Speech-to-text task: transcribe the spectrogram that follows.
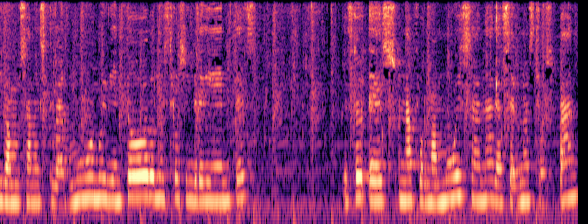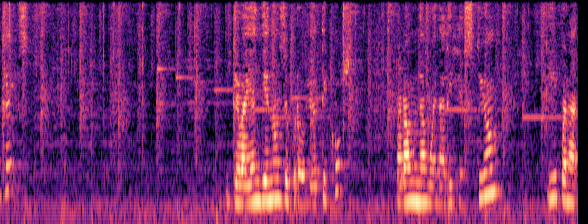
y vamos a mezclar muy muy bien todos nuestros ingredientes esto es una forma muy sana de hacer nuestros pancakes y que vayan llenos de probióticos para una buena digestión y para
